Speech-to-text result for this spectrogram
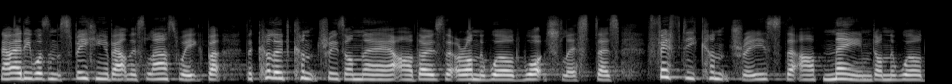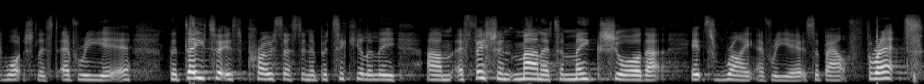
Now, Eddie wasn't speaking about this last week, but the coloured countries on there are those that are on the World Watch List. There's 50 countries that are named on the World Watch List every year. The data is processed in a particularly um, efficient manner to make sure that it's right every year. It's about threat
